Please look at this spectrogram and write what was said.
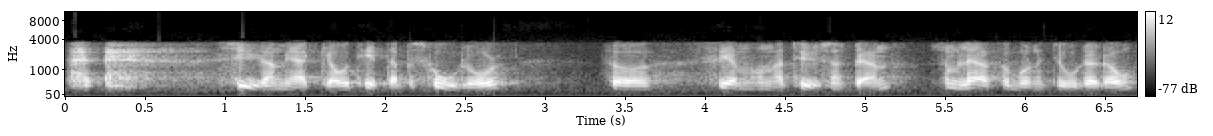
Sydamerika och titta på skolor för 500 000 spänn som Lärarförbundet gjorde då.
